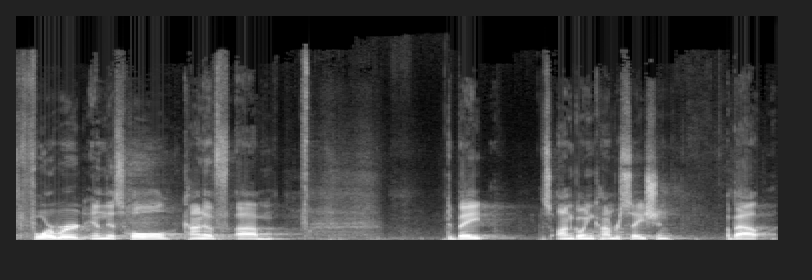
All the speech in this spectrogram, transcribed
forward in this whole kind of um, debate, this ongoing conversation about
